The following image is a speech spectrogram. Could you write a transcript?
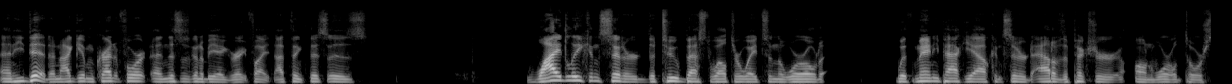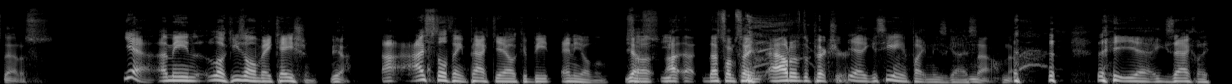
And he did, and I give him credit for it. And this is going to be a great fight. I think this is widely considered the two best welterweights in the world, with Manny Pacquiao considered out of the picture on world tour status. Yeah, I mean, look, he's on vacation. Yeah. I, I still think Pacquiao could beat any of them. Yes, So you- I, I, that's what I'm saying. out of the picture. yeah, because he ain't fighting these guys. No, no. yeah, exactly.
